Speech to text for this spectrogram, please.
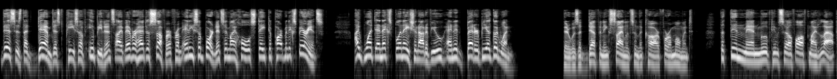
This is the damnedest piece of impudence I've ever had to suffer from any subordinates in my whole State Department experience. I want an explanation out of you, and it better be a good one. There was a deafening silence in the car for a moment. The thin man moved himself off my lap,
